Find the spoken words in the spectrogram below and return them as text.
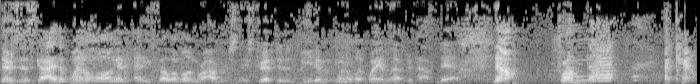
there's this guy that went along and, and he fell among robbers and they stripped him and beat him and went away and left him half dead. Now, from that account,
